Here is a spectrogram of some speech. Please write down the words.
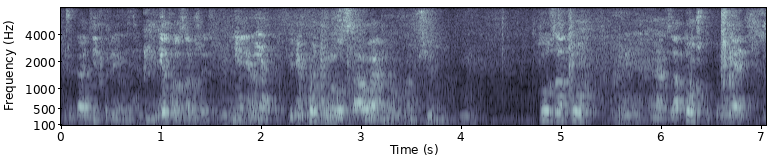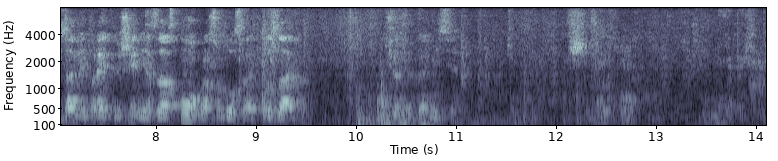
прекратить время. Нет возражений? Нет. нет. Переходим к голосованию. Ну, вообще кто за то, э, за то, что принять данный проект решения за основу, прошу голосовать. Кто за? Счетная комиссия. Меня посчитали. Меня посчитали.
